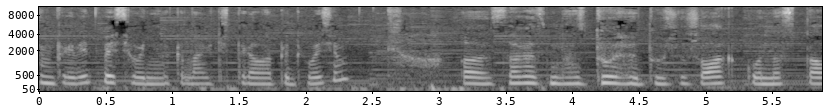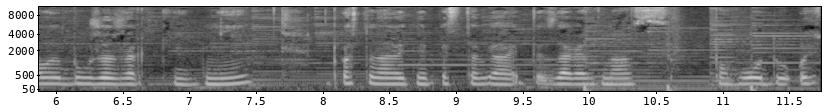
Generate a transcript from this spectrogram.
Всім привіт! Ви сьогодні на каналі Чотирила Підрозі. Е, Зараз в нас дуже-дуже жарко, настали дуже жаркі дні. Просто навіть не представляєте, зараз в нас погоду ось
